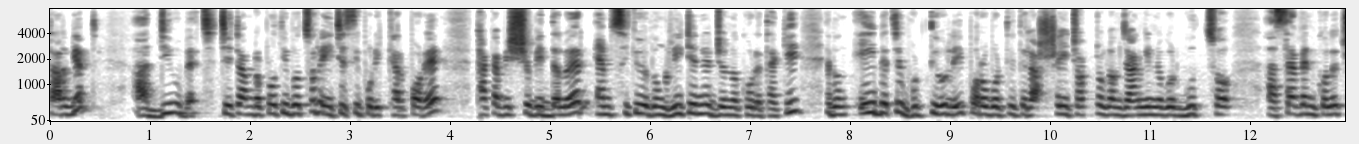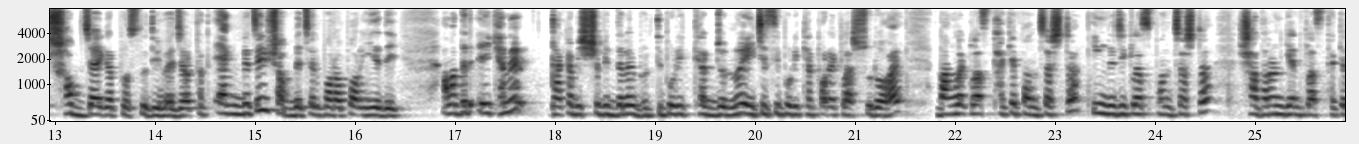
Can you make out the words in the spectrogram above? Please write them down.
টার্গেট ডিউ ব্যাচ যেটা আমরা প্রতি বছর এইচএসসি পরীক্ষার পরে ঢাকা বিশ্ববিদ্যালয়ের এমসিকিউ এবং রিটেনের জন্য করে থাকি এবং এই ব্যাচে ভর্তি হলেই পরবর্তীতে রাজশাহী, চট্টগ্রাম, জাহাঙ্গীরনগর, গুচ্ছ সেভেন কলেজ সব জায়গার প্রস্তুতি হয়ে যায়। অর্থাৎ এক ব্যাচেই সব ব্যাচের পড়া পড়িয়ে দিই। আমাদের এইখানে ঢাকা বিশ্ববিদ্যালয়ের ভর্তি পরীক্ষার জন্য এইচএসসি পরীক্ষার পরে ক্লাস শুরু হয়। বাংলা ক্লাস থাকে পঞ্চাশটা, ইংরেজি ক্লাস পঞ্চাশটা, সাধারণ জ্ঞান ক্লাস থাকে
